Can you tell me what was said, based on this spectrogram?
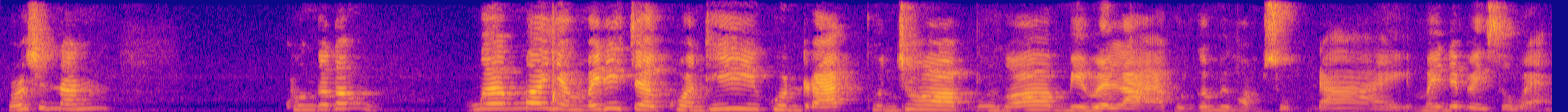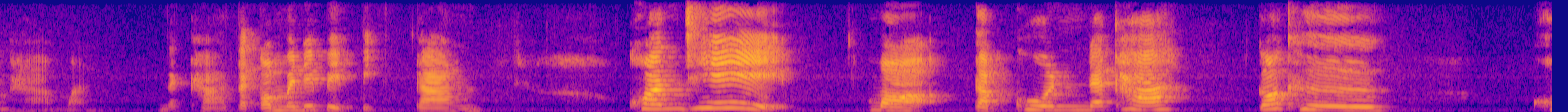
เพราะฉะนั้นคุณก็ต้องเมื่อเมื่อยังไม่ได้เจอคนที่คุณรักคุณชอบ คุณก็มีเวลาคุณก็มีความสุขได้ ไม่ได้ไปแสวงหามันนะคะ แต่ก็ไม่ได้ไปปิดกัน้นคนที่เหมาะกับคุณนะคะ ก็คือค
